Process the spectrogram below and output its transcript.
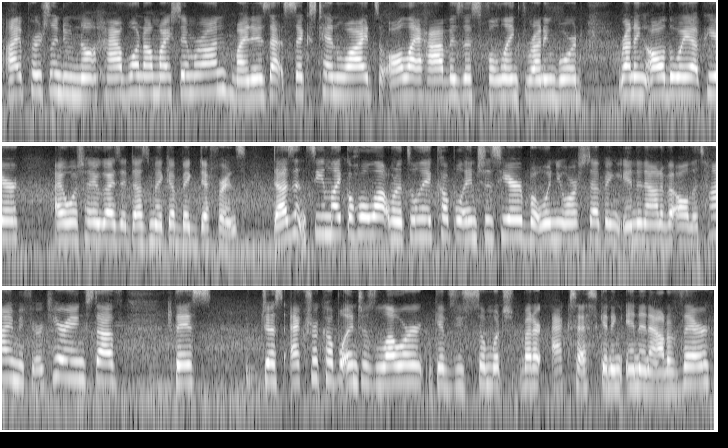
I personally do not have one on my Cimarron. Mine is that 6'10 wide, so all I have is this full length running board running all the way up here. I will tell you guys it does make a big difference. Doesn't seem like a whole lot when it's only a couple inches here, but when you are stepping in and out of it all the time, if you're carrying stuff, this just extra couple inches lower gives you so much better access getting in and out of there.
